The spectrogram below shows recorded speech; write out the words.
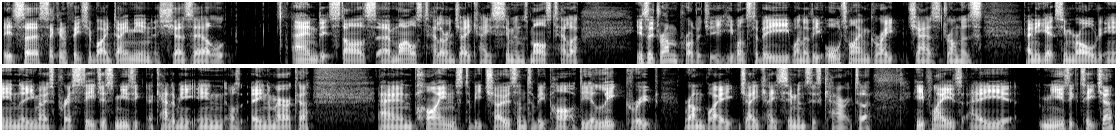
It's a second feature by Damien Chazelle, and it stars uh, Miles Teller and J.K. Simmons. Miles Teller is a drum prodigy. He wants to be one of the all time great jazz drummers. And he gets enrolled in the most prestigious music academy in, in America and pines to be chosen to be part of the elite group run by J.K. Simmons' character. He plays a music teacher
